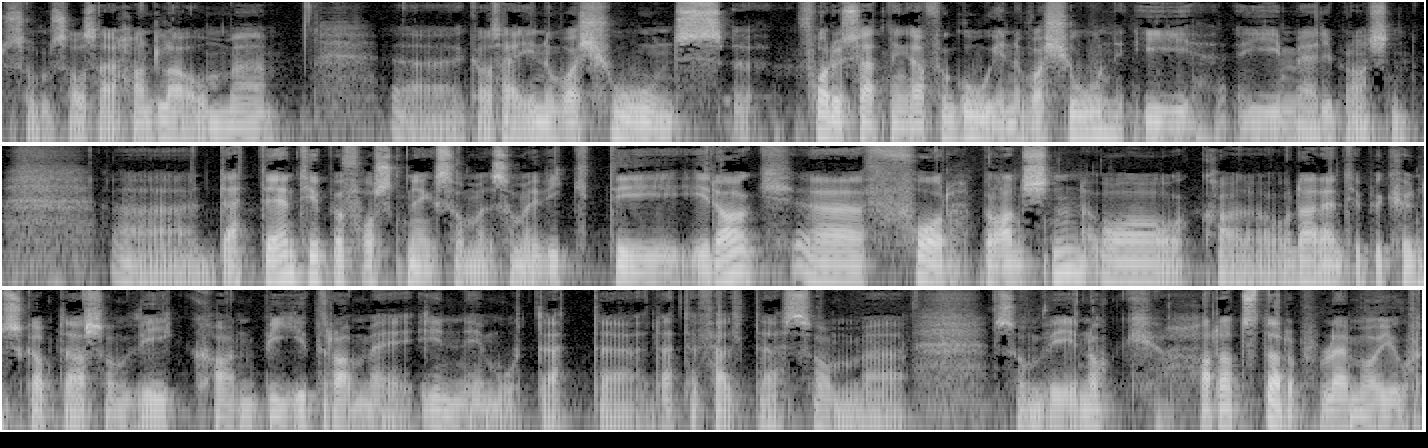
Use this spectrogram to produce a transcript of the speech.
som så å si handler om eh, si, innovasjonsforutsetninger for god innovasjon i, i mediebransjen. Eh, dette er en type forskning som, som er viktig i dag eh, for bransjen, og, og, det er en type kunnskap der som vi kan bidra med inn mot dette, dette feltet, som, som, vi nok har hatt større problemer med å gjøre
